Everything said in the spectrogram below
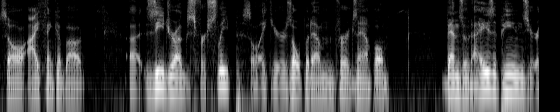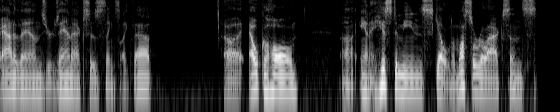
So I think about uh, Z drugs for sleep, so like your Zolpidem, for example, benzodiazepines, your Ativans, your Xanaxes, things like that, uh, alcohol, uh, antihistamines, skeletal muscle relaxants,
